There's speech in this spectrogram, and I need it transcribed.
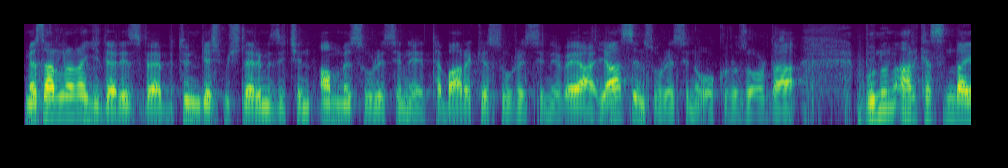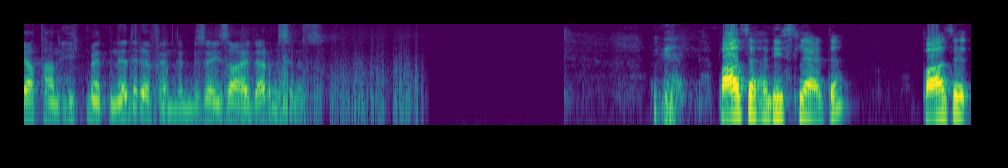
Mezarlara gideriz ve bütün geçmişlerimiz için Amme suresini, Tebareke suresini veya Yasin suresini okuruz orada. Bunun arkasında yatan hikmet nedir efendim? Bize izah eder misiniz? Bazı hadislerde bazı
